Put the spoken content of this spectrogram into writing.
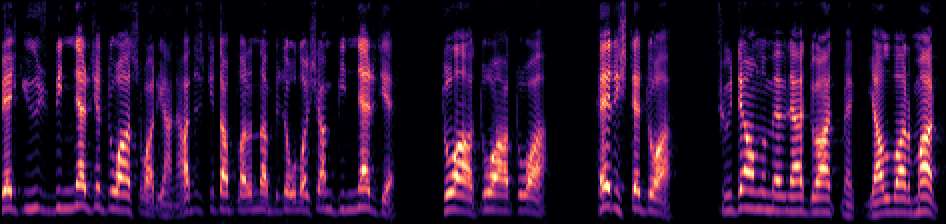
Belki yüz binlerce duası var yani. Hadis kitaplarından bize ulaşan binlerce. Dua, dua, dua. Her işte dua. Çünkü devamlı Mevla'ya dua etmek, yalvarmak,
